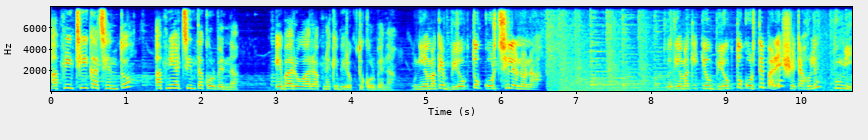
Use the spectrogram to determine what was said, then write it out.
আপনি ঠিক আছেন তো? আপনি আর চিন্তা করবেন না। এবার ও আর আপনাকে বিরক্ত করবে না। উনি আমাকে বিরক্ত করছিলেনও না। যদি আমাকে কেউ বিরক্ত করতে পারে সেটা হলে তুমি।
